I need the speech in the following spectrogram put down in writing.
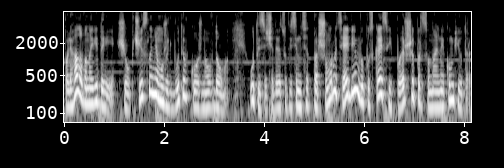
Полягала вона в ідеї, що обчислення можуть бути в кожного вдома. У 1981 році IBM випускає свій перший персональний комп'ютер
